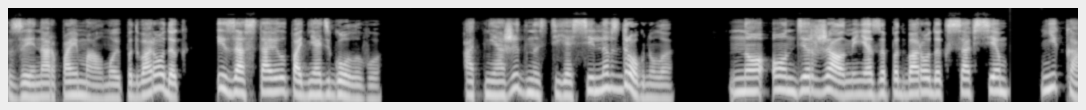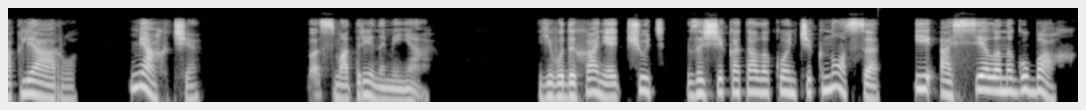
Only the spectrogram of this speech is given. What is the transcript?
Зейнар поймал мой подбородок и заставил поднять голову. От неожиданности я сильно вздрогнула. Но он держал меня за подбородок совсем не как Лиару. Мягче. «Посмотри на меня». Его дыхание чуть защекотало кончик носа и осело на губах.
